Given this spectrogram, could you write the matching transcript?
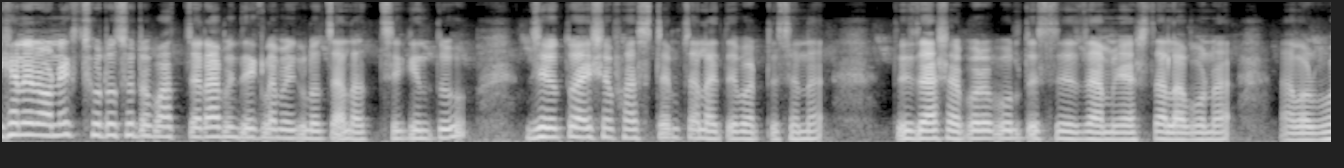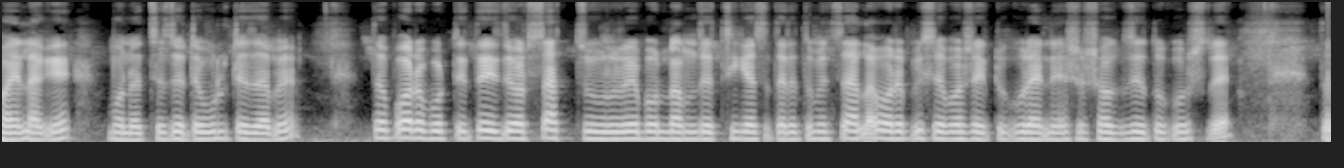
এখানের অনেক ছোট ছোট বাচ্চারা আমি দেখলাম এগুলো চালাচ্ছে, কিন্তু যেহেতু আয়সা ফার্স্ট টাইম চালাইতে পারতেছে না তো যে আসার পরে বলতেছে যে আমি আর চালাবো না, আমার ভয় লাগে, মনে হচ্ছে যে এটা উল্টে যাবে। তো পরবর্তীতে এই যে ওর চাচ্চুরে বললাম যে, ঠিক আছে, তাহলে তুমি চালাও, ওরে পিছে বসে একটু ঘুরাই নিয়ে এসো, শখ যেহেতু করছে। তো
